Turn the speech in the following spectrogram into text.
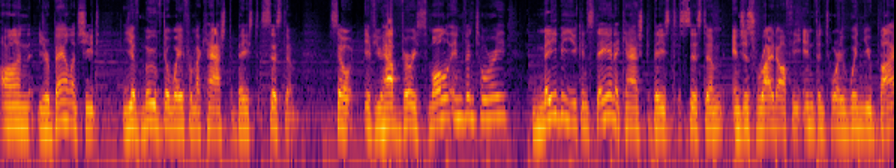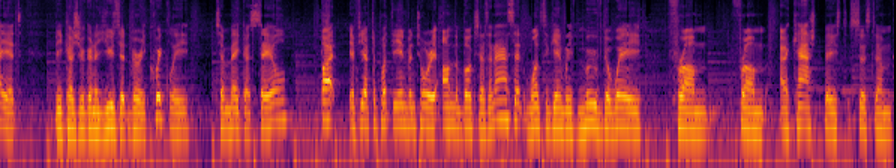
on your balance sheet, you've moved away from a cash-based system. So if you have very small inventory, maybe you can stay in a cash-based system and just write off the inventory when you buy it because you're going to use it very quickly to make a sale. But if you have to put the inventory on the books as an asset, once again, we've moved away from, from a cash-based system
